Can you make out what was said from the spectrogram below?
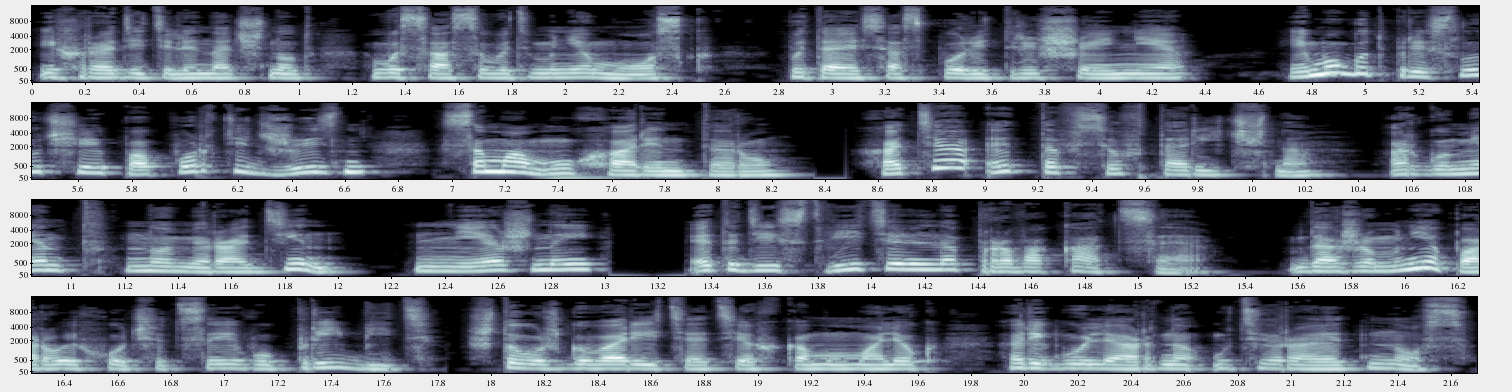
Их родители начнут высасывать мне мозг, пытаясь оспорить решение, и могут при случае попортить жизнь самому Харинтеру. Хотя это все вторично. Аргумент номер один, нежный, это действительно провокация. Даже мне порой хочется его прибить. Что уж говорить о тех, кому малек регулярно утирает нос.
